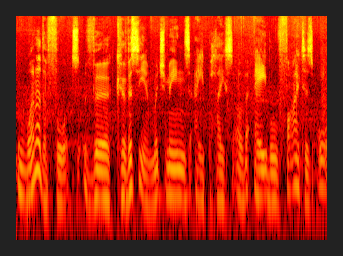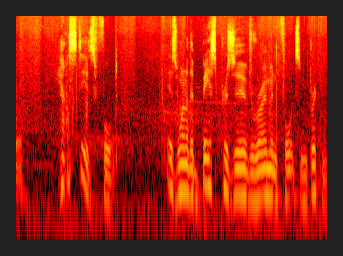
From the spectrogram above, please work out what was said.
One of the forts, Vercovicium, which means a place of able fighters, or Housesteads Fort, is one of the best preserved Roman forts in Britain.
